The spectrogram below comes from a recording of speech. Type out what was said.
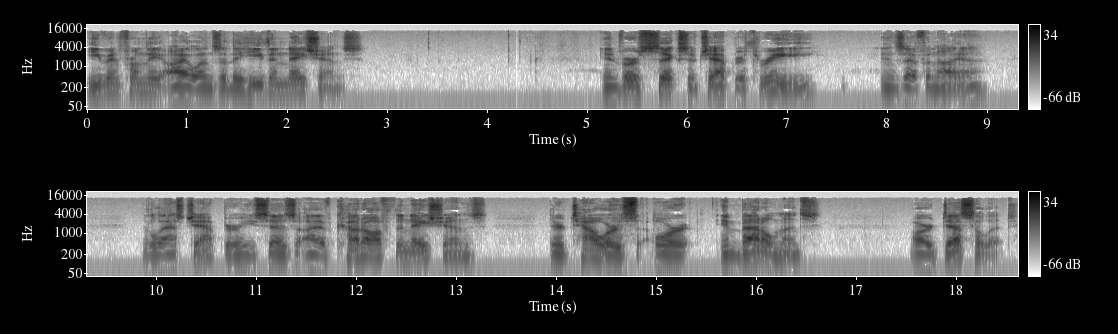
even from the islands of the heathen nations. In verse 6 of chapter 3 in Zephaniah, the last chapter, he says, I have cut off the nations, their towers or embattlements are desolate,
